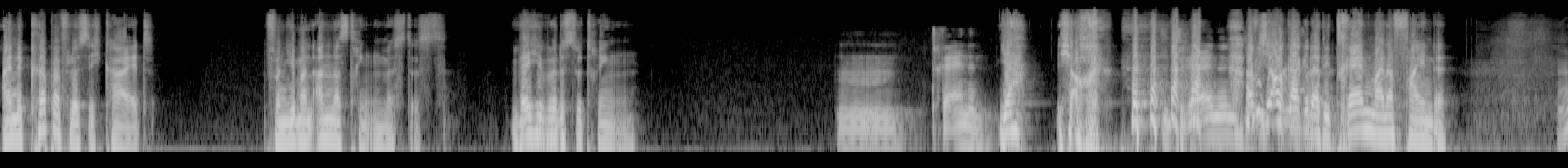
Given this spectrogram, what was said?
eine Körperflüssigkeit von jemand anders trinken müsstest, welche würdest du trinken? Mm, Tränen. Ja, ich auch. Die Tränen. Habe ich auch gerade gedacht, die Tränen meiner Feinde.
